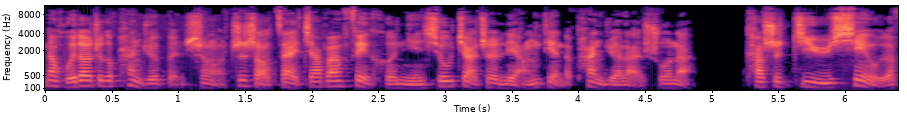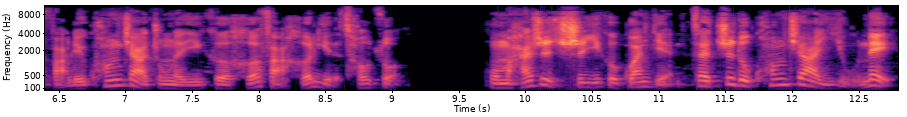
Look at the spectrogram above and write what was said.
那回到这个判决本身啊，至少在加班费和年休假这两点的判决来说呢，它是基于现有的法律框架中的一个合法合理的操作。我们还是持一个观点，在制度框架以内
